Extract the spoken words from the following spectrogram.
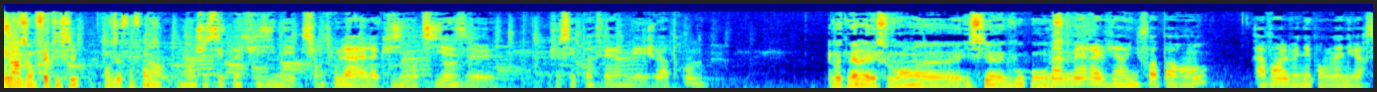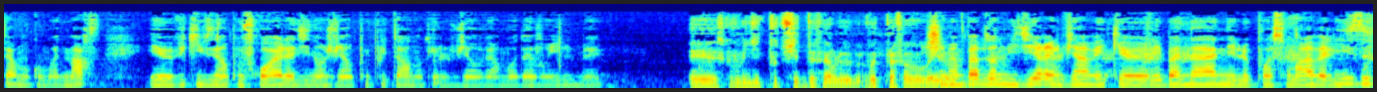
Et vous en faites ici, quand vous êtes en France Non, moi je sais pas cuisiner. Surtout la, la cuisine antillaise, euh, je sais pas faire, mais je vais apprendre. Et votre mère, elle est souvent euh, ici avec vous ou Ma mère, elle vient une fois par an. Avant, elle venait pour mon anniversaire, donc au mois de mars. Et euh, vu qu'il faisait un peu froid, elle a dit non, je viens un peu plus tard, donc elle vient vers le mois d'avril. Mais Et est-ce que vous lui dites tout de suite de faire le, votre plat favori j'ai ou- même pas besoin de lui dire. Elle vient avec euh, les bananes et le poisson dans la valise,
